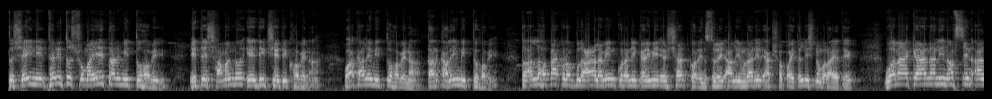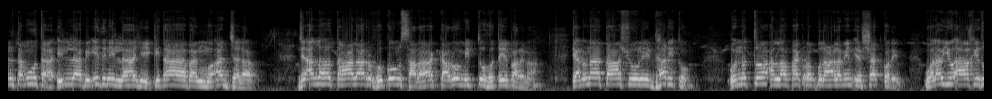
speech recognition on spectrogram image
তো সেই নির্ধারিত সময়ে তার মৃত্যু হবে। এতে সামান্য এদিক সেদিক হবে না। ওয়াকালে মৃত্যু হবে না, তার কালেই মৃত্যু হবে। তো আল্লাহ পাক রব্বুল আলমিন কোরআন কারিমে এরশাদ করেন সুরাই আল ইমরানের একশো পঁয়তাল্লিশ নম্বর আয়াতে। ওয়ামা কান আলী নফসিন আং তামুতা ইল্লা বিদিনিল্লাহি কিতাবাং মুআজ্জালা। যে আল্লাহ তাআলার হুকুম ছাড়া কারও মৃত্যু হতে পারে না, কেননা তা সুনির্ধারিত। অন্যত্র আল্লাহ পাক রব্বুল আলমিন এরশাদ করেন ولا يؤاخذ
